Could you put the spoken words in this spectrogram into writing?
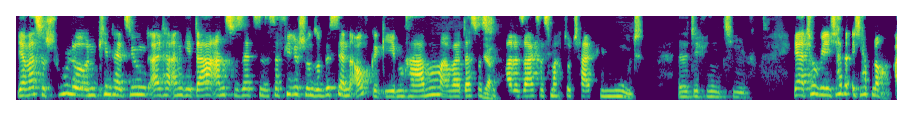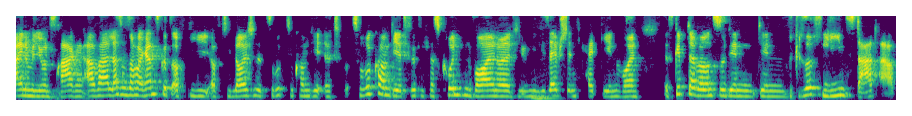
ja, was so Schule und Kindheitsjugendalter angeht, da anzusetzen, dass da viele schon so ein bisschen aufgegeben haben. Aber das, was ja. du gerade sagst, das macht total viel Mut. Also definitiv. Ja, Tobi, ich habe ich hab noch eine Million Fragen, aber lass uns noch mal ganz kurz auf die, auf die Leute zurückzukommen, die, äh, zurückkommen, die jetzt wirklich was gründen wollen oder die irgendwie in die Selbstständigkeit gehen wollen. Es gibt da bei uns so den, den Begriff Lean Startup.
